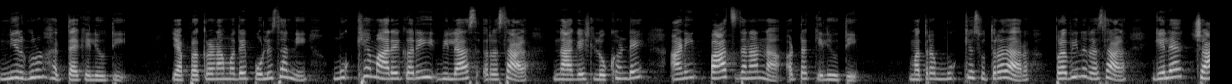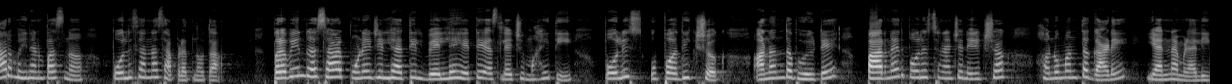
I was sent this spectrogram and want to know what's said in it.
निर्घृण हत्या केली होती. या प्रकरणामध्ये पोलिसांनी मुख्य मारेकरी विलास रसाळ नागेश लोखंडे आणि पाच जणांना अटक केली होती. मात्र मुख्य सूत्रधार प्रवीण रसाळ गेल्या चार महिन्यांपासून पोलिसांना सापडत नव्हता. प्रवीण रसाळ पुणे जिल्ह्यातील वेल्हे येथे असल्याची माहिती पोलीस उपअधीक्षक आनंद भोईटे पारनेर पोलीस ठाण्याचे निरीक्षक हनुमंत गाडे यांना मिळाली.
